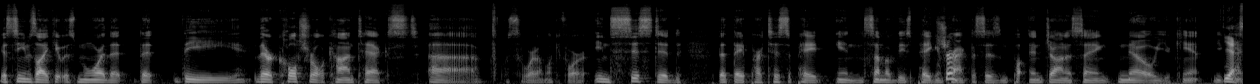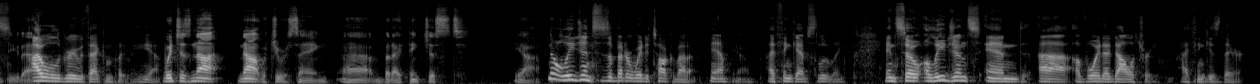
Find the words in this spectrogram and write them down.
it seems like it was more that that the their cultural context uh, what's the word I'm looking for? Insisted that they participate in some of these pagan sure. practices and, and, John is saying no you can't you yes, can't do that. I will agree with that completely yeah. Which is not not what you were saying uh, but I think just yeah. No allegiance is a better way to talk about it yeah, yeah. I think absolutely. And so allegiance and uh, avoid idolatry I think is there.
